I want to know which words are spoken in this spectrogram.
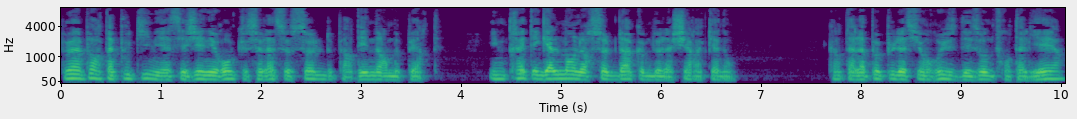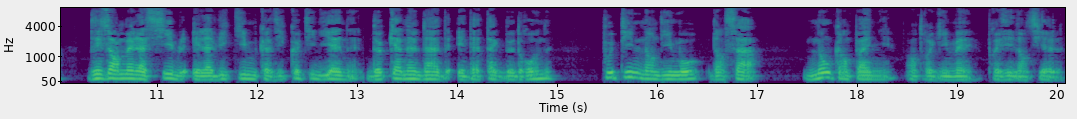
Peu importe à Poutine et à ses généraux que cela se solde par d'énormes pertes. Ils traitent également leurs soldats comme de la chair à canon. Quant à la population russe des zones frontalières, désormais la cible et la victime quasi quotidienne de canonnades et d'attaques de drones, Poutine n'en dit mot dans sa non-campagne entre guillemets présidentielle.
